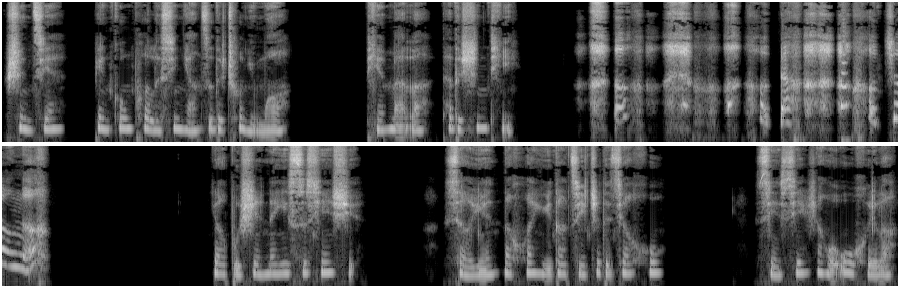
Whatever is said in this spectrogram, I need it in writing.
瞬间便攻破了新娘子的处女膜，填满了她的身体。啊好大，好胀啊！要不是那一丝鲜血，小圆那欢愉到极致的娇呼，险些让我误会了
